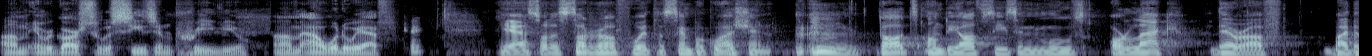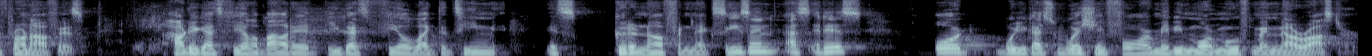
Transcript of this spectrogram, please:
um in regards to a season preview. Um, Al, what do we have? Yeah, so let's start it off with a simple question. Thoughts on the offseason moves or lack thereof by the front office. How do you guys feel about it? Do you guys feel like the team is good enough for next season as it is? Or were you guys wishing for maybe more movement in our roster?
